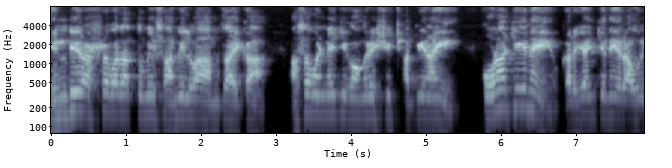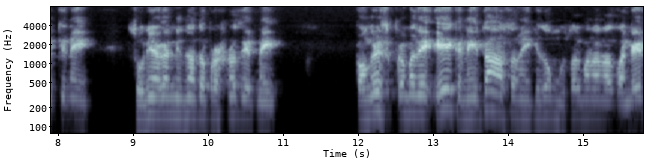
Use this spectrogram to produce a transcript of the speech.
हिंदी राष्ट्रवादात तुम्ही सामील व्हा आमचं ऐका. असं म्हणण्याची काँग्रेसची छाती नाही. कोणाचीही नाही. खरग्यांची नाही राहुलची नाही. सोनिया गांधींना तर प्रश्नच येत नाही. काँग्रेसमध्ये एक नेता असं नाही की जो मुसलमानांना सांगेल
